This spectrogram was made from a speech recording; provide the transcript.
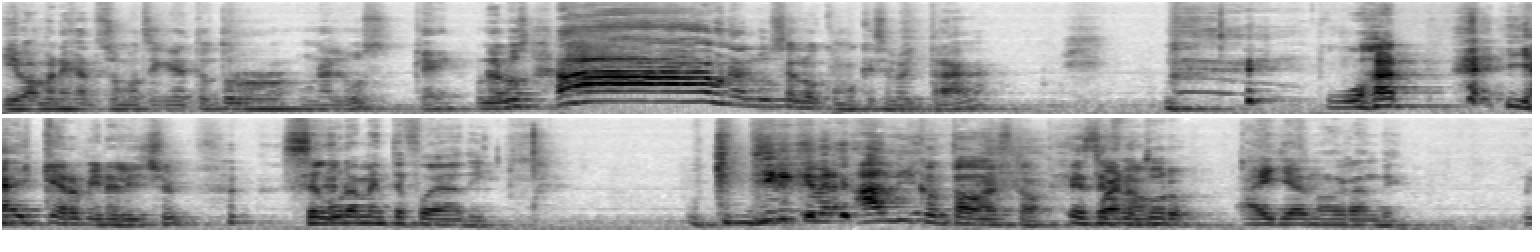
Y va manejando su motocicleta, una luz, ¿qué? Una luz, ¡ah! Una luz se lo, como que se lo traga. What? y ahí termina el issue. Seguramente fue Adi. ¿Qué tiene que ver Andy con todo esto? Es de Bueno, futuro. Ahí ya es más grande. Y,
